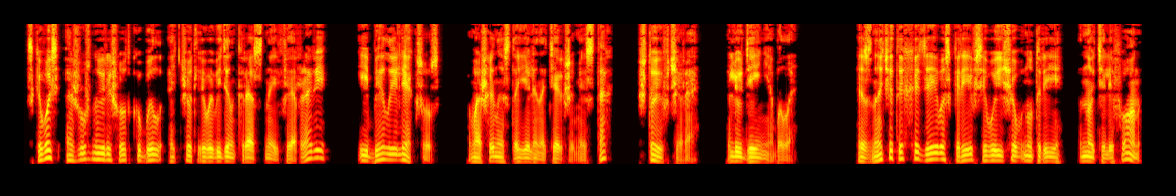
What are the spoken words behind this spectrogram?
Сквозь ажурную решетку был отчетливо виден красный Феррари и белый «Лексус». Машины стояли на тех же местах, что и вчера. Людей не было. Значит, их хозяева, скорее всего, еще внутри, но телефон...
